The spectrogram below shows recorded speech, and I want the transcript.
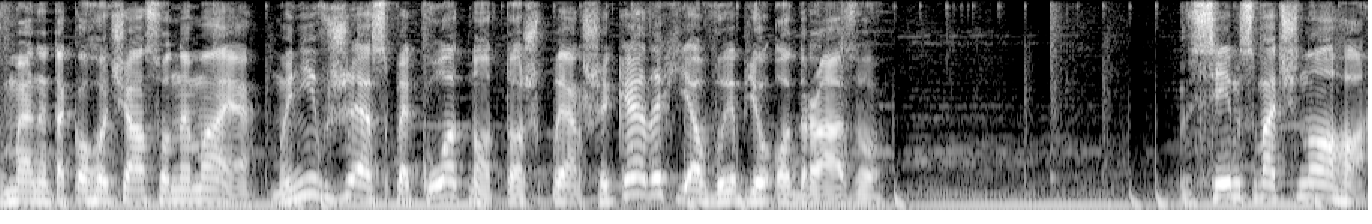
В мене такого часу немає. Мені вже спекотно, тож перший келих я вип'ю одразу. Всім смачного!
